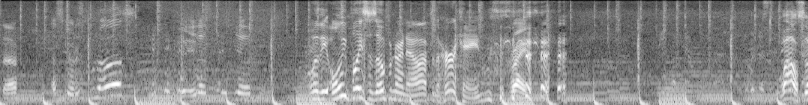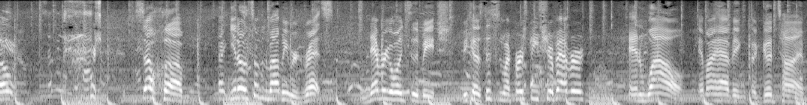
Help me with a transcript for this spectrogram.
So That's scooters. For us. One of the only places open right now after the hurricane. Right. wow. So, so um, you know something about me regrets never going to the beach because this is my first beach trip ever, and wow, am I having a good time?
